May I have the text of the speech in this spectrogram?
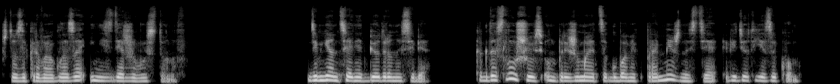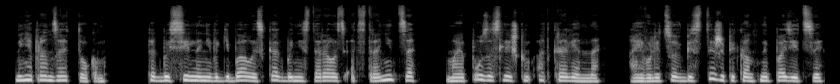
что закрываю глаза и не сдерживаю стонов. Демьян тянет бедра на себя. Когда слушаюсь, он прижимается губами к промежности, ведет языком. Меня пронзает током. Как бы сильно не выгибалась, как бы ни старалась отстраниться, моя поза слишком откровенна, а его лицо в бесстыже пикантной позиции,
